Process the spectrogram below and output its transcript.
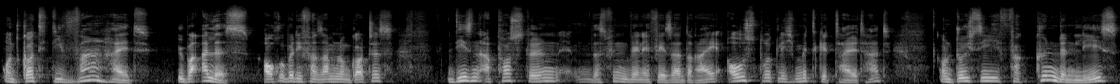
und Gott die Wahrheit über alles, auch über die Versammlung Gottes, diesen Aposteln, das finden wir in Epheser 3, ausdrücklich mitgeteilt hat und durch sie verkünden ließ,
